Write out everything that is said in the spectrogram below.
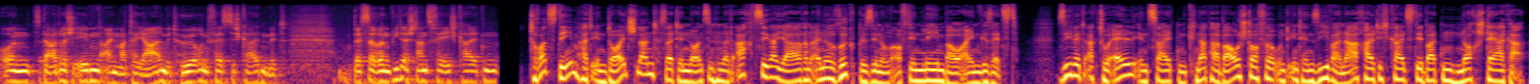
und dadurch eben ein Material mit höheren Festigkeiten, mit besseren Widerstandsfähigkeiten. Trotzdem hat in Deutschland seit den 1980er Jahren eine Rückbesinnung auf den Lehmbau eingesetzt. Sie wird aktuell in Zeiten knapper Baustoffe und intensiver Nachhaltigkeitsdebatten noch stärker.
